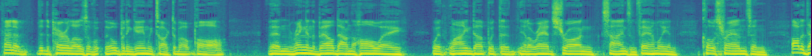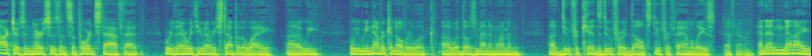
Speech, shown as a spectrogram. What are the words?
kind of did the parallels of the opening game we talked about, Paul. Then ringing the bell down the hallway with lined up with the you know rad strong signs and family and close friends and all the doctors and nurses and support staff that were there with you every step of the way. Uh, we, we we never can overlook uh, what those men and women uh, do for kids, do for adults, do for families. Definitely. And then then I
